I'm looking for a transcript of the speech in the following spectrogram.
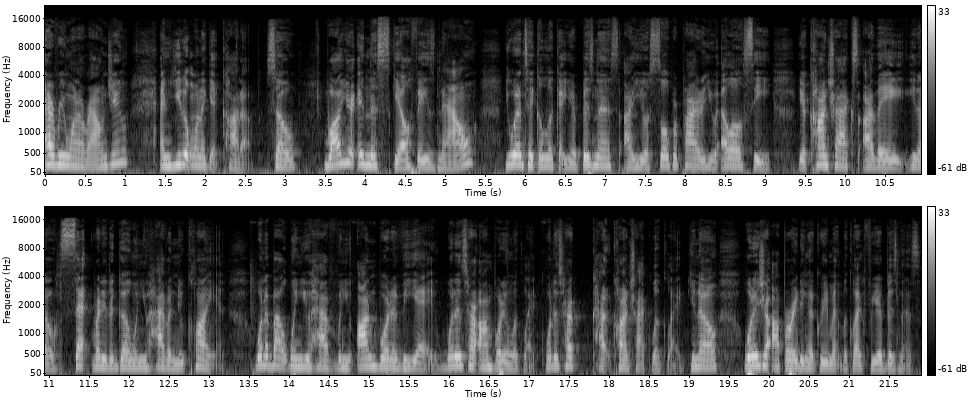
everyone around you. And you don't want to get caught up. So, while you're in this scale phase now, you want to take a look at your business. Are you a sole proprietor? Are you LLC? Your contracts are they, you know, set ready to go when you have a new client? What about when you have when you onboard a VA? What does her onboarding look like? What does her co- contract look like? You know, what does your operating agreement look like for your business?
